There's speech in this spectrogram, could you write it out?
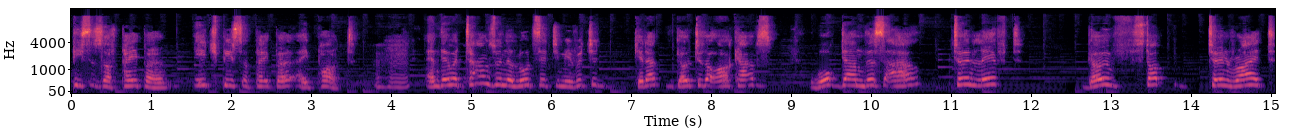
pieces of paper, each piece of paper a part. Mm-hmm. And there were times when the Lord said to me, Richard, get up, go to the archives, walk down this aisle, turn left, go stop, turn right,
